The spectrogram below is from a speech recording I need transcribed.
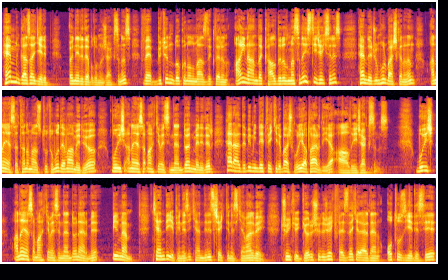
Hem gaza gelip öneride bulunacaksınız ve bütün dokunulmazlıkların aynı anda kaldırılmasını isteyeceksiniz. Hem de Cumhurbaşkanı'nın anayasa tanımaz tutumu devam ediyor. Bu iş anayasa mahkemesinden dönmelidir. Herhalde bir milletvekili başvuru yapar diye ağlayacaksınız. Bu iş anayasa mahkemesinden döner mi Bilmem. Kendi ipinizi kendiniz çektiniz Kemal Bey. Çünkü görüşülecek fezlekelerden 37'si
